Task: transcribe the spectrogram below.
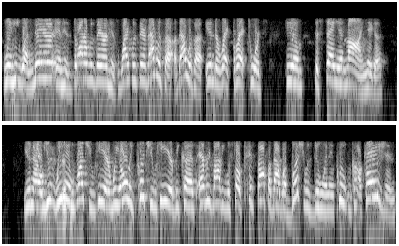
when he wasn't there and his daughter was there and his wife was there. That was a that was a indirect threat towards him to stay in line, nigga. You know, you we didn't want you here. We only put you here because everybody was so pissed off about what Bush was doing, including Caucasians,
